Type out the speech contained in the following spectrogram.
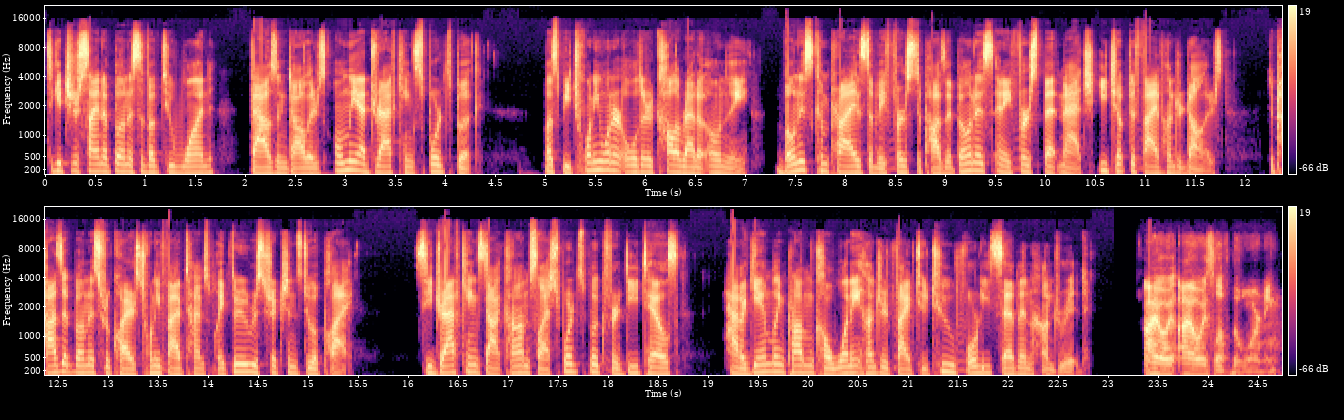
to get your sign up bonus of up to $1,000 only at DraftKings Sportsbook. Must be 21 or older, Colorado only. Bonus comprised of a first deposit bonus and a first bet match, each up to $500. Deposit bonus requires 25 times playthrough. Restrictions to apply. See DraftKings.com slash sportsbook for details. Have a gambling problem? Call 1-800-522-4700. I always, I always love the warning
